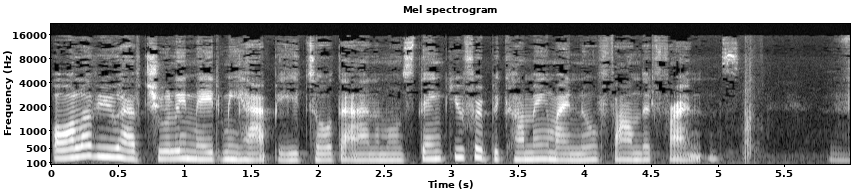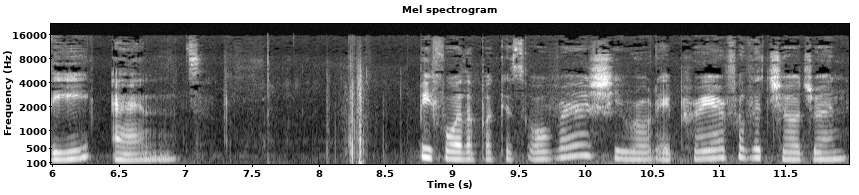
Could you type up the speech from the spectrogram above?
All of you have truly made me happy, he told the animals. Thank you for becoming my new founded friends. The end. Before the book is over, she wrote a prayer for the children.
